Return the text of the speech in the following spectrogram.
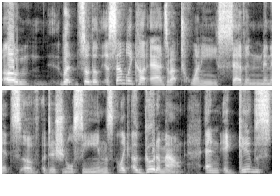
um, but so the assembly cut adds about 27 minutes of additional scenes, like a good amount, and it gives.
